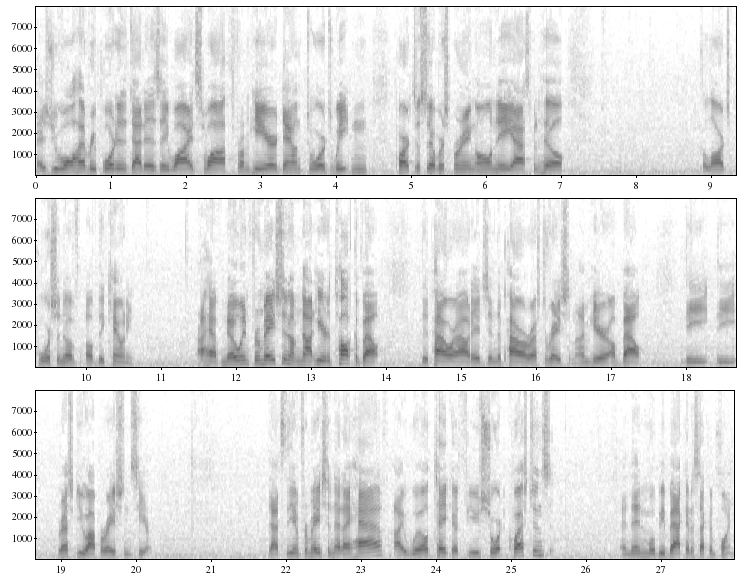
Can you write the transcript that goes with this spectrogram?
As you all have reported, that is a wide swath from here down towards Wheaton, parts of Silver Spring, Olney, Aspen Hill. It's a large portion of, of the county. I have no information. I'm not here to talk about the power outage and the power restoration. I'm here about the, the rescue operations here. That's the information that I have. I will take a few short questions and then we'll be back at a second point.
